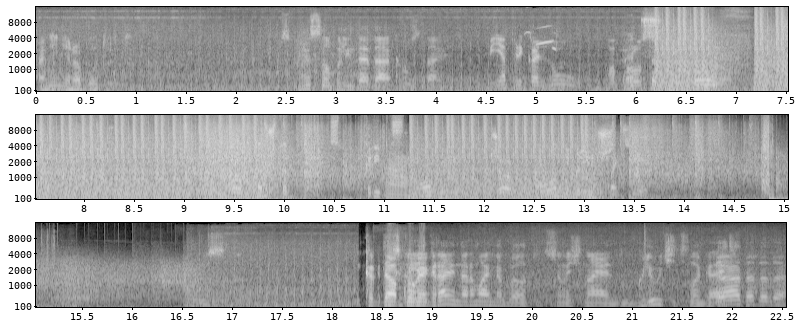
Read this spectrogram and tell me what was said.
Они не работают. Смысл, блин, тогда окру ставить? Меня прикольнул вопрос... Это прикол. Прикол в том, что скрипт А. новый, Джордан, и он не потеет. Ужас. Когда Сколько мы- играли, нормально было. Тут все начинает глючить, лагать. Да, да, да, да.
